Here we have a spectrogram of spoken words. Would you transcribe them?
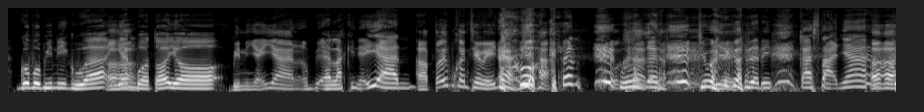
gue bawa bini gua Ah. Ian bawa Toyo Bininya Ian. eh, lakinya Ian Atau bukan ceweknya. Iya. bukan bukan cuma Iya. kalau dari kastanya Ah, ah.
